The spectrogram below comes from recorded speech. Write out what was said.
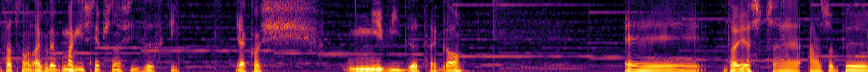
zaczną nagle magicznie przynosić zyski. Jakoś nie widzę tego. Y, to jeszcze, a żeby.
